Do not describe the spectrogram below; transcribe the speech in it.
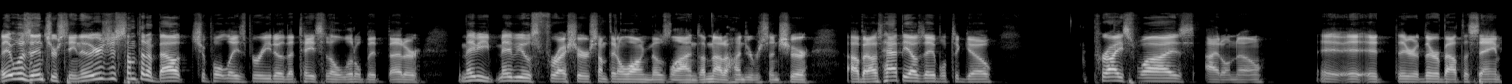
it was interesting. There's just something about Chipotle's burrito that tasted a little bit better maybe maybe it was fresher, something along those lines. I'm not 100% sure, uh, but I was happy I was able to go. Price wise, I don't know. It, it, it, they're they're about the same.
